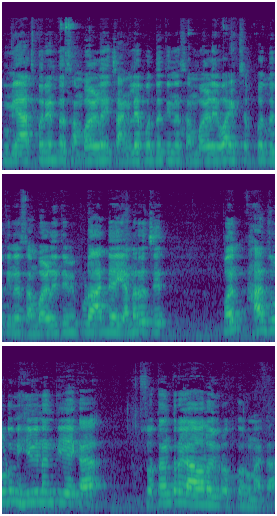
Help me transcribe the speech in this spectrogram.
तुम्ही आजपर्यंत सांभाळलंय चांगल्या पद्धतीनं सांभाळले वाईट पद्धतीनं सांभाळले ते मी पुढे अध्याय येणारच आहेत. पण हात जोडून ही विनंती आहे का स्वतंत्र गावाला विरोध करू नका.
